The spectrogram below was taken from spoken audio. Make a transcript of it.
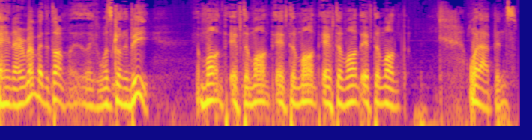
and I remember at the time, like, what's gonna be? A month after month after month after month after month. What happens?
